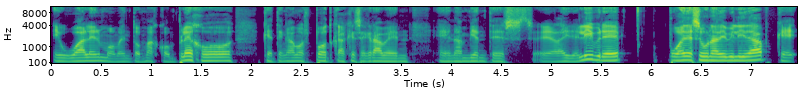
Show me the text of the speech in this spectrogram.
igual en momentos más complejos, que tengamos podcasts que se graben en ambientes eh, al aire libre, puede ser una debilidad que,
